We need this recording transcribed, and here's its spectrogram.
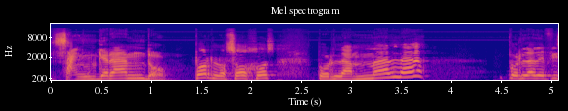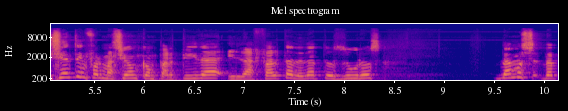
sangrando por los ojos por la mala, por la deficiente información compartida y la falta de datos duros. Vamos, va-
